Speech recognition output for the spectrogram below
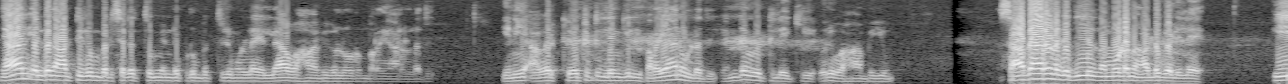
ഞാൻ എന്റെ നാട്ടിലും പരിസരത്തും എന്റെ കുടുംബത്തിലുമുള്ള എല്ലാ വഹാബികളോടും പറയാറുള്ളത് ഇനി അവർ കേട്ടിട്ടില്ലെങ്കിൽ പറയാനുള്ളത് എന്റെ വീട്ടിലേക്ക് ഒരു വഹാബിയും സാധാരണഗതിയിൽ നമ്മുടെ നാടുകളിലെ ഈ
